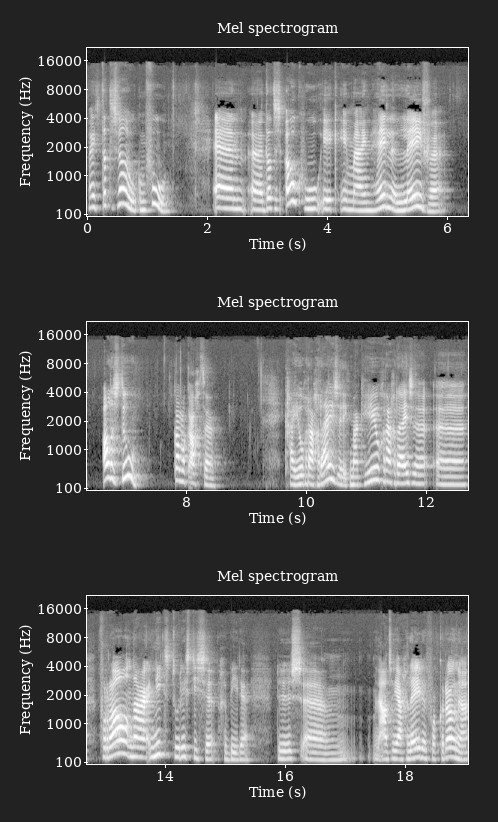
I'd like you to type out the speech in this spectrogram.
Maar dat is wel hoe ik hem voel. En dat is ook hoe ik in mijn hele leven alles doe. Kwam ik achter. Ik ga heel graag reizen. Ik maak heel graag reizen, vooral naar niet-toeristische gebieden. Dus um, een aantal jaar geleden voor corona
